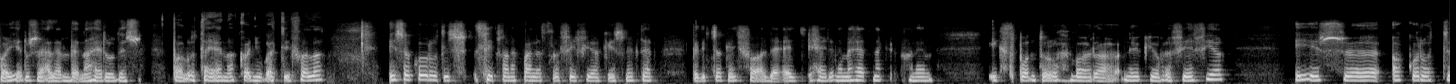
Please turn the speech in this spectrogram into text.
Jeruzsálemben, a Herodes palotájának a nyugati fala, és akkor ott is szét vannak választva férfiak és nők, tehát pedig csak egy fal, de egy helyre nem mehetnek, hanem x ponttól balra nők, jobbra férfiak, és akkor ott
